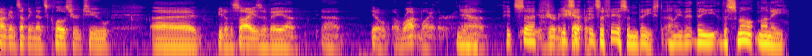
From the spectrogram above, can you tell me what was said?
talking something that's closer to, uh, you know, the size of a, uh, uh, you know, a Rottweiler. Yeah, Uh, it's uh, German it's Shepherd. a, it's a fearsome beast. I mean, the the, the smart money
